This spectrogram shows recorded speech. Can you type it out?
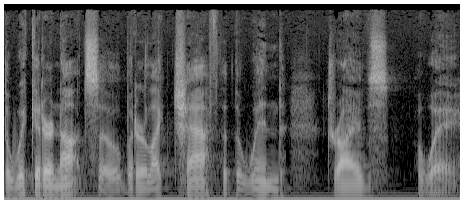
The wicked are not so, but are like chaff that the wind drives away.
